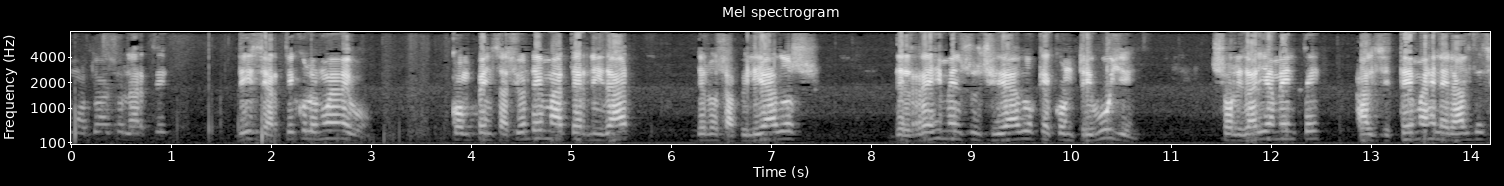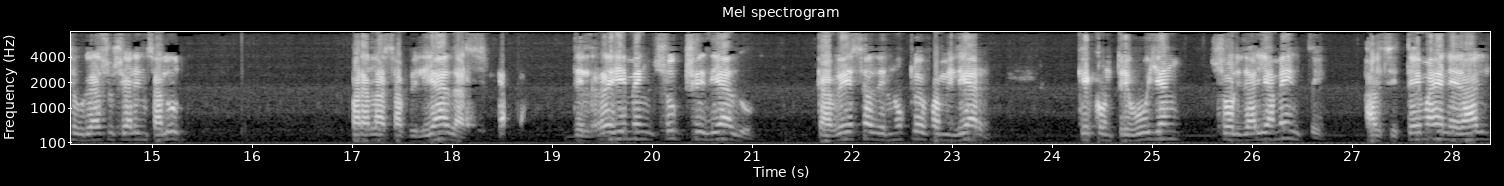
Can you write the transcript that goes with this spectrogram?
como toda Solarte, dice artículo nuevo, compensación de maternidad de los afiliados del régimen subsidiado que contribuyen solidariamente al Sistema General de Seguridad Social en Salud para las afiliadas del régimen subsidiado, cabeza del núcleo familiar, que contribuyan solidariamente al Sistema General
